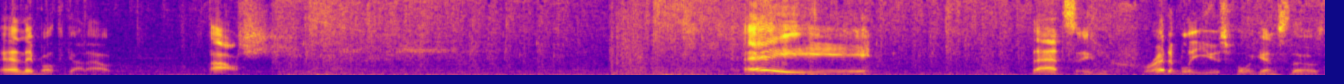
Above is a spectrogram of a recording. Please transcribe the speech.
And they both got out. Oh, sh Hey! That's incredibly useful against those.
